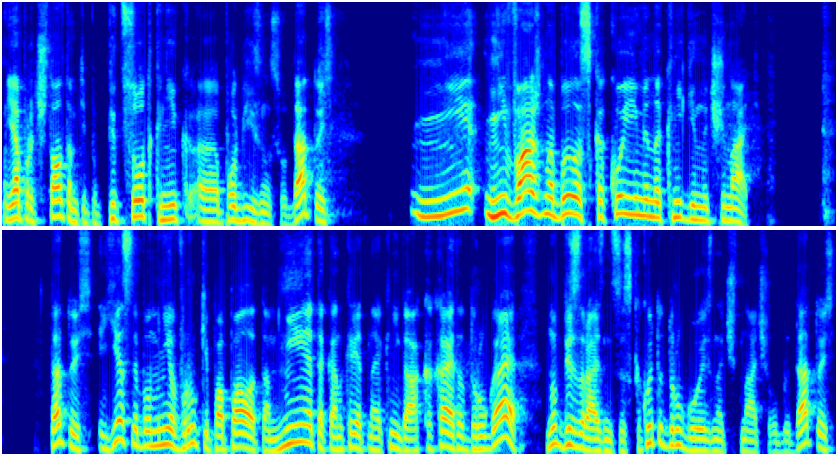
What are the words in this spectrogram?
я прочитал там типа 500 книг э, по бизнесу, да, то есть не, не важно было, с какой именно книги начинать. Да, то есть, если бы мне в руки попала там не эта конкретная книга, а какая-то другая, ну, без разницы, с какой-то другой, значит, начал бы, да, то есть,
